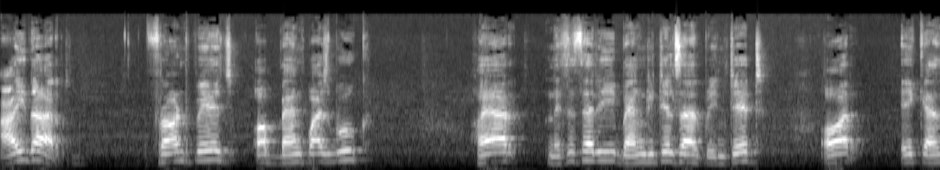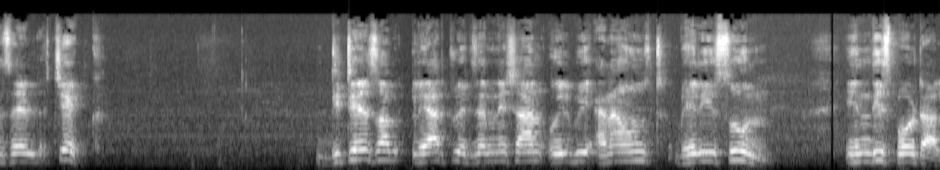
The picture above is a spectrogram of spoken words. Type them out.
either front page of bank passbook where necessary bank details are printed or a cancelled check. Details of layer 2 examination will be announced very soon in this portal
